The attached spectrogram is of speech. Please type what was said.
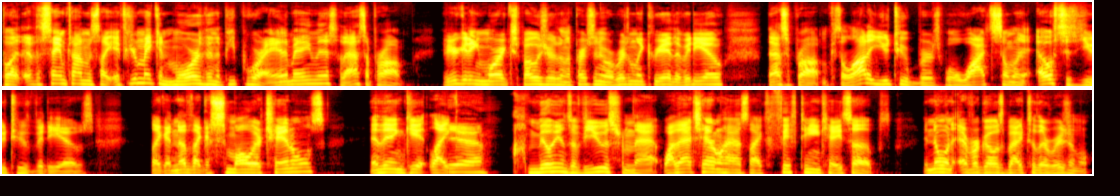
but at the same time, it's like if you're making more than the people who are animating this, that's a problem. If you're getting more exposure than the person who originally created the video, that's a problem. Because a lot of YouTubers will watch someone else's YouTube videos, like another like a smaller channels, and then get like yeah. millions of views from that, while that channel has like 15k subs, and no one ever goes back to the original.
